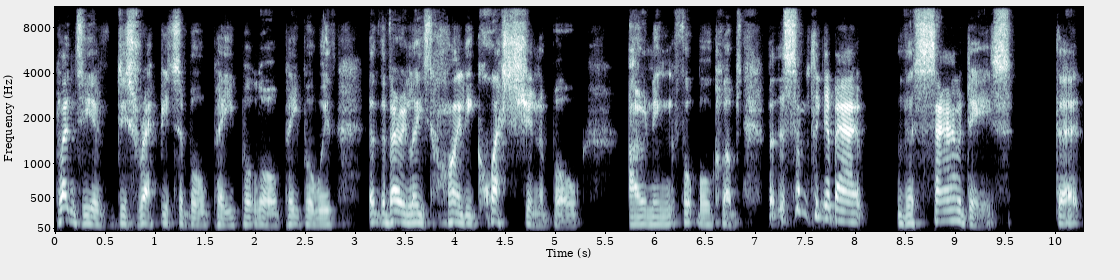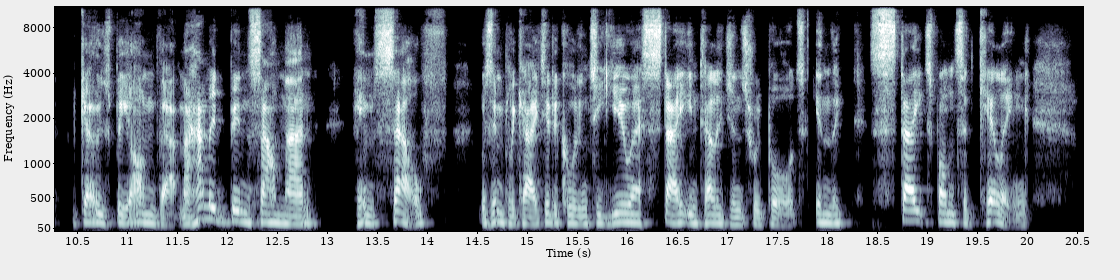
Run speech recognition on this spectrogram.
plenty of disreputable people or people with, at the very least, highly questionable owning football clubs. But there's something about the Saudis that goes beyond that. Mohammed bin Salman himself was implicated, according to US state intelligence reports, in the state sponsored killing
